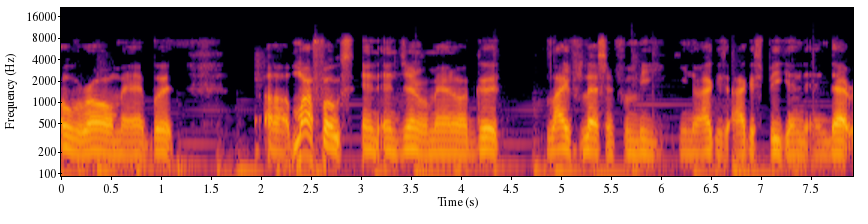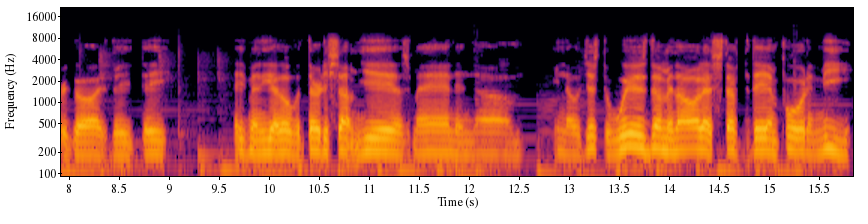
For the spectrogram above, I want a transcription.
overall, man. But uh, my folks in, in general, man, are good life lesson for me. You know, I could I could speak in, in that regard. They they they've been together over thirty something years, man, and um, you know, just the wisdom and all that stuff that they import in me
